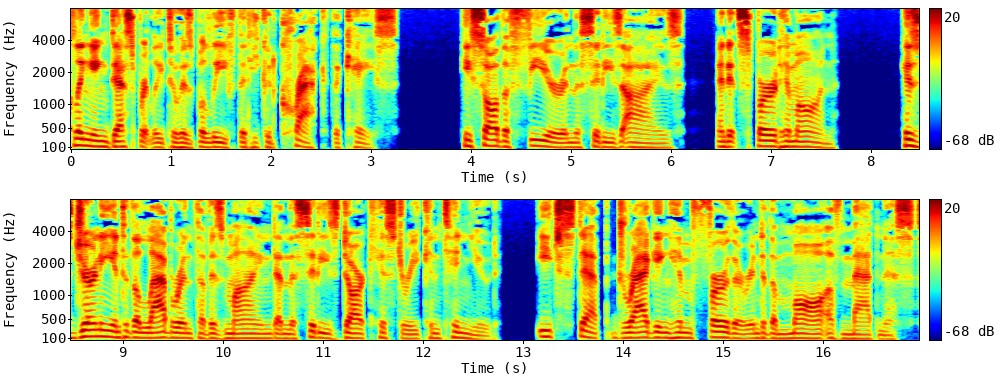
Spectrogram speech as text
clinging desperately to his belief that he could crack the case. He saw the fear in the city's eyes, and it spurred him on. His journey into the labyrinth of his mind and the city's dark history continued, each step dragging him further into the maw of madness.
